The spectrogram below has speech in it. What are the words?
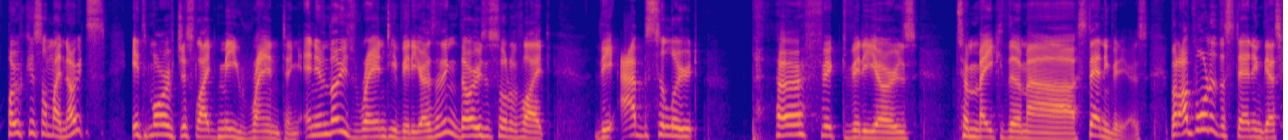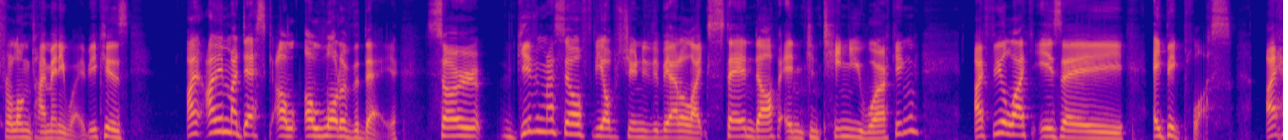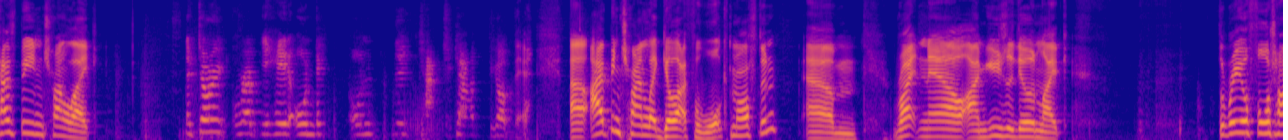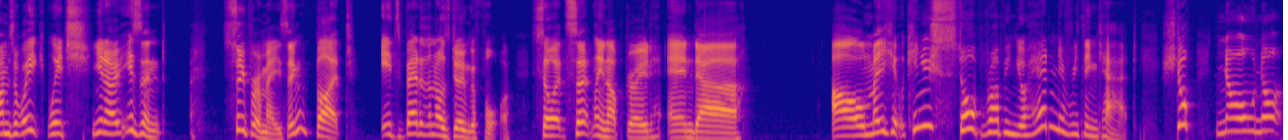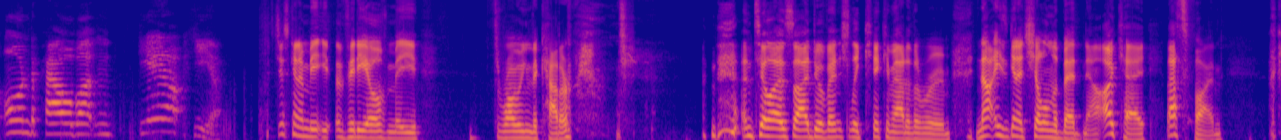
focus on my notes. It's more of just like me ranting. And in those ranty videos, I think those are sort of like the absolute perfect videos to make them uh, standing videos. But I've wanted the standing desk for a long time anyway, because I, am in my desk a, a lot of the day. So giving myself the opportunity to be able to like stand up and continue working, I feel like is a a big plus. I have been trying to like. Don't rub your head on the on the capture card to go up there. Uh, I've been trying to like go out for walks more often. Um, right now I'm usually doing like three or four times a week, which you know isn't super amazing, but it's better than I was doing before. So it's certainly an upgrade, and uh, I'll make it. Can you stop rubbing your head and everything, cat? Stop. No, not on the power button. Get up here. Just gonna be a video of me throwing the cat around. Until I decide to eventually kick him out of the room. Nah, he's gonna chill on the bed now. Okay, that's fine.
